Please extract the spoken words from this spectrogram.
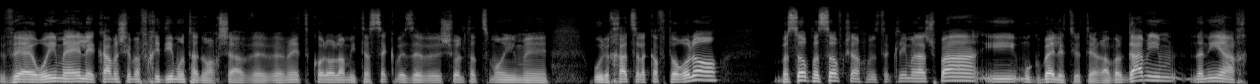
והאירועים האלה, כמה שמפחידים אותנו עכשיו, ובאמת כל העולם מתעסק בזה ושואל את עצמו אם אה, הוא ילחץ על הכפתור או לא, בסוף בסוף כשאנחנו מסתכלים על ההשפעה, היא מוגבלת יותר. אבל גם אם נניח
